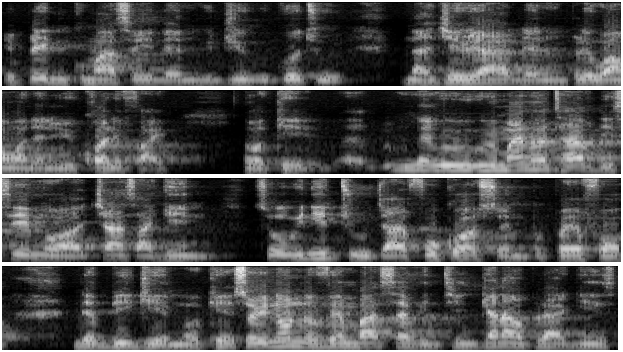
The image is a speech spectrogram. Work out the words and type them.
we played in Kumasi. Then we drew. We go to Nigeria. Then we play one one. Then we qualify. Okay, Uh, we, might not have the same uh, chance again. So we need to uh, focus and prepare for the big game. Okay, so you know November 17, Ghana will play against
